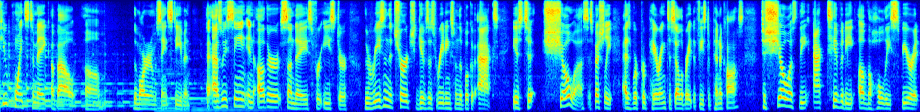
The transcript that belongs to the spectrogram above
few points to make about um, the martyrdom of St. Stephen. As we've seen in other Sundays for Easter, the reason the church gives us readings from the book of Acts is to show us, especially as we're preparing to celebrate the Feast of Pentecost, to show us the activity of the Holy Spirit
